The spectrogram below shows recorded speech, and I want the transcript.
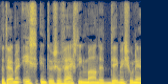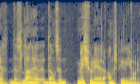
de termen is intussen 15 maanden demissionair. Dat is langer dan zijn missionaire ambtsperiode.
